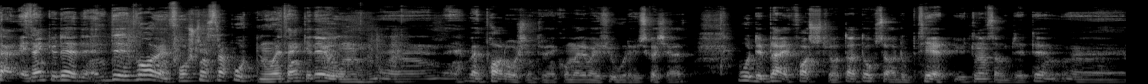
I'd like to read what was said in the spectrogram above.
Jeg det, det, var jo en forskningsrapport nå. jeg tenker Det er jo eh, et par år siden, tror jeg kom, det var i fjor, jeg husker ikke helt, hvor det ble fastslått at også adoptert utenlandsadopterte eh,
